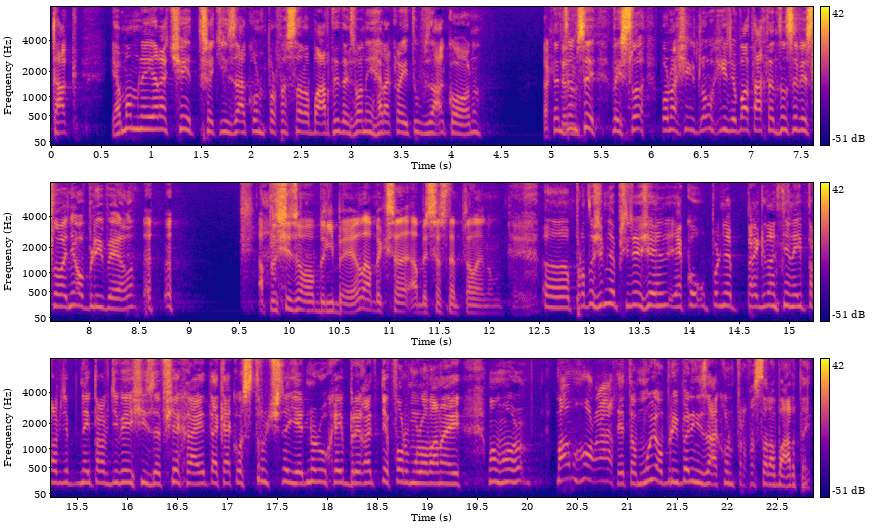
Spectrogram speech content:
Tak, já mám nejradši třetí zákon profesora Barty, takzvaný Herakleitův zákon. Tak ten, ten, jsem si vyslo, po našich dlouhých debatách, ten jsem si vysloveně oblíbil. A proč jsi to oblíbil, abych se, aby se neptal jenom ty? Uh, protože mně přijde, že jako úplně pregnantně nejpravdě, nejpravdivější ze všech a je tak jako stručně, jednoduchý, brilantně formulovaný. Mám ho, mám ho rád, je to můj oblíbený zákon profesora Barty.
